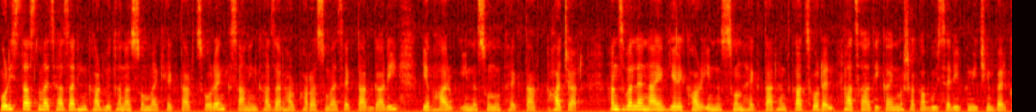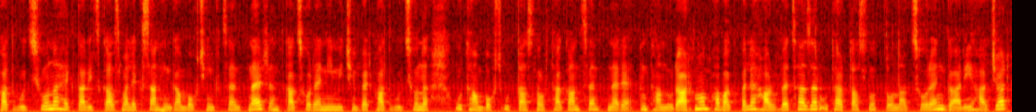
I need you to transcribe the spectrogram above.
որից 16571 հեկտար ցորեն, 25146 հեկտար գարի եւ 198 հեկտար հաճար։ Հնձվել է նաև 390 հեկտար հնդկացորեն։ Հացահատիկային մշակաբույսերի միջին բերքատվությունը հեկտարից կազմել է 25.5 ցենտներ, հնդկացորենի միջին բերքատվությունը 8.8 ցենտներ է։ Ընդհանուր առմամբ հավաքվել է 106818 տոննա ցորեն, գարի, հաճար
